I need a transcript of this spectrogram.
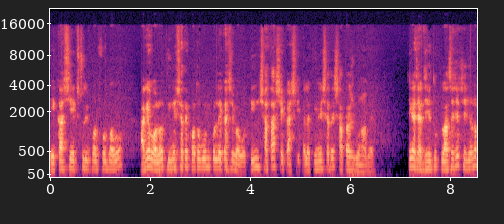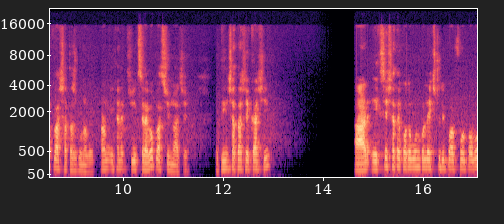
একাশি x to the power four পাবো? আগে বলো, তিনের সাথে কত গুণ করলে একাশি পাবো? তিন, সাতাশ, একাশি। তাহলে তিনের সাথে সাতাশ গুণ হবে। ঠিক আছে? আর যেহেতু প্লাস আছে সেই জন্য প্লাস সাতাশ গুণ হবে। কারণ এখানে থ্রি এক্সের আগেও প্লাস চিহ্ন আছে। তো তিন, সাতাশ, একাশি। আর এক্সের সাথে কত গুণ করলে x to the power four পাবো?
